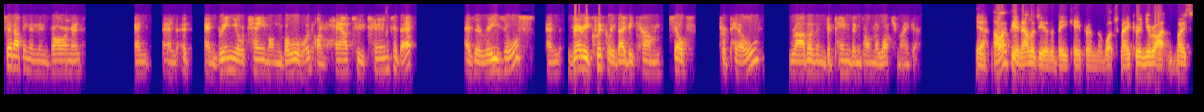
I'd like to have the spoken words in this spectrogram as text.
set up in an environment, and and and bring your team on board on how to turn to that as a resource. And very quickly they become self propelled rather than dependent on the watchmaker. Yeah, I like the analogy of the beekeeper and the watchmaker. And you're right, most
